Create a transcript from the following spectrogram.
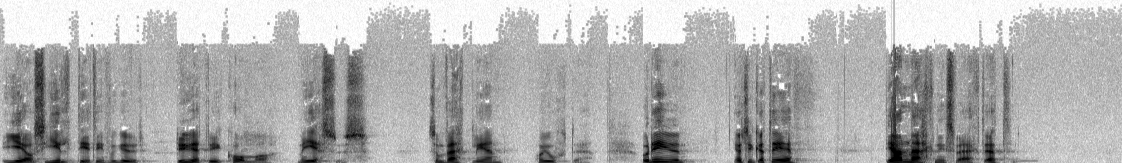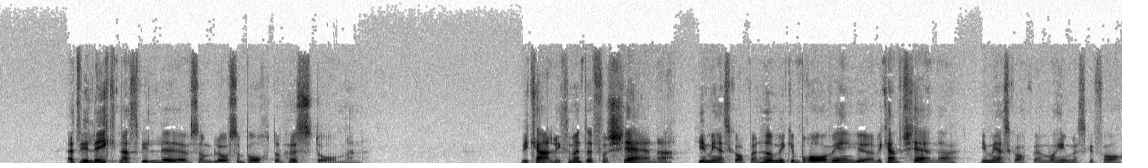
ger oss giltighet inför Gud, det är ju att vi kommer med Jesus, som verkligen har gjort det. Och det är ju, jag tycker att det är, det är anmärkningsvärt att, att vi liknas vid löv som blåser bort av höststormen. Vi kan liksom inte förtjäna gemenskapen, hur mycket bra vi än gör. Vi kan inte förtjäna gemenskapen med vår himmelske far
